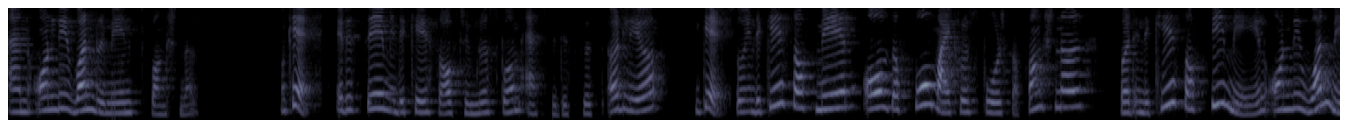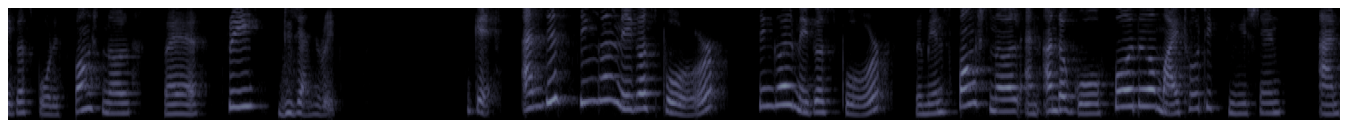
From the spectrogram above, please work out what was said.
and only one remains functional. Okay, it is same in the case of gymnosperm as we discussed earlier. Okay, so in the case of male, all the four microspores are functional but in the case of female, only one megaspore is functional where three degenerates. Okay, and this single megaspore, single megaspore remains functional and undergo further mitotic division and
